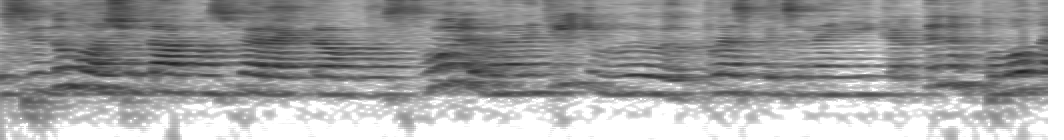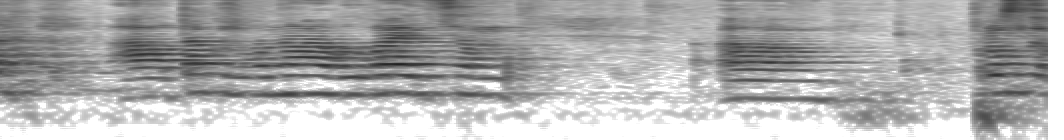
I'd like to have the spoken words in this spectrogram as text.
усвідомила, що та атмосфера, яка вона створює, вона не тільки виплескується на її картинах, полотнах, а також вона виливається просто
